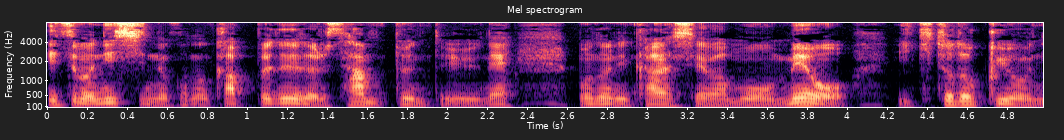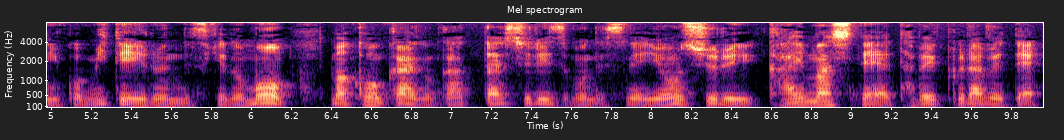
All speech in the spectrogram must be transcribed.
いつも日清のこのカップヌードル3分というね、ものに関してはもう目を行き届くようにこう見ているんですけども、まあ、今回の合体シリーズもですね、4種類買いまして食べ比べて、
